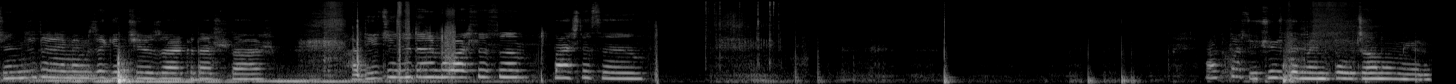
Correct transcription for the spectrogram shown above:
Üçüncü denememize geçiyoruz arkadaşlar. Hadi üçüncü deneme başlasın. Başlasın. Arkadaşlar üçüncü denememizde olacağını umuyorum.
